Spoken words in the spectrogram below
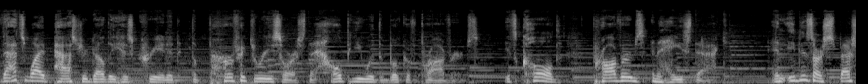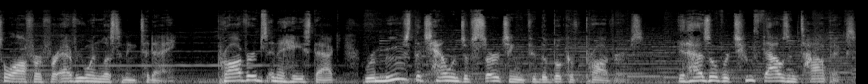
That's why Pastor Dudley has created the perfect resource to help you with the book of Proverbs. It's called Proverbs in a Haystack, and it is our special offer for everyone listening today. Proverbs in a Haystack removes the challenge of searching through the book of Proverbs. It has over 2,000 topics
